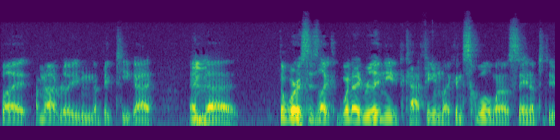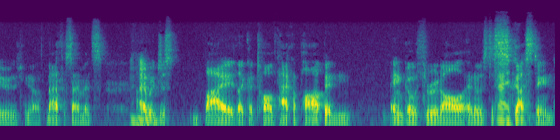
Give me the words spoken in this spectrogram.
but I'm not really even a big tea guy. And Mm. uh, the worst is like when I really needed caffeine, like in school when I was staying up to do you know math assignments, I Mhm. would just buy like a 12 pack of pop and and go through it all, and it was disgusting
